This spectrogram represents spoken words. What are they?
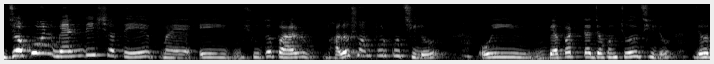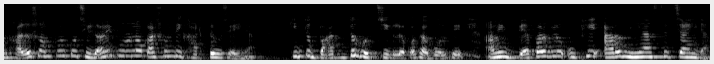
যখন ম্যান্ডির সাথে মানে এই সুতোপার ভালো সম্পর্ক ছিল, ওই ব্যাপারটা যখন চলছিল, যখন ভালো সম্পর্ক ছিল, আমি পুরনো কাসন্দি ঘাটতেও চাই না। কিন্তু বাধ্য হচ্ছি এগুলো কথা বলতে। আমি ব্যাপারগুলো উঠে আরও নিয়ে আসতে চাই না।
